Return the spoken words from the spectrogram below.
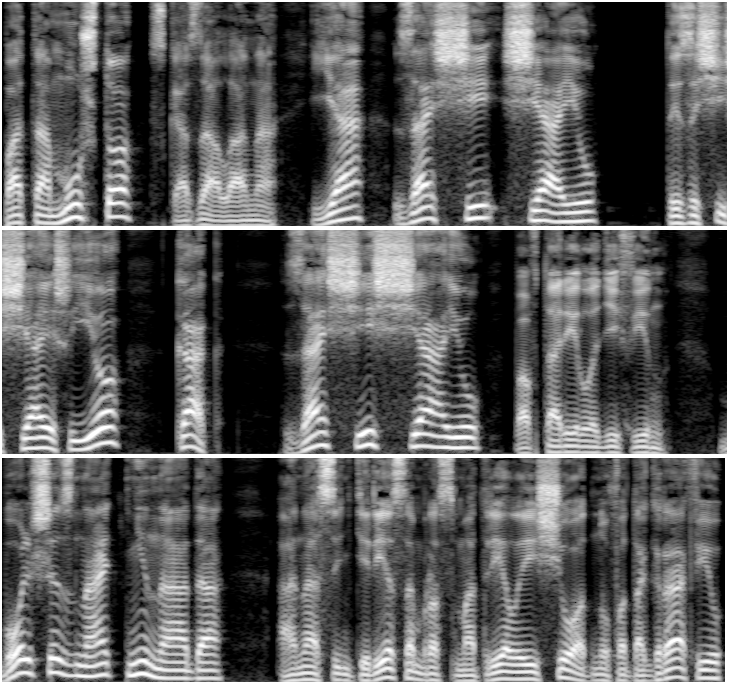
«Потому что, — сказала она, — я защищаю». «Ты защищаешь ее? Как?» «Защищаю», — повторила Дефин. «Больше знать не надо». Она с интересом рассмотрела еще одну фотографию,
